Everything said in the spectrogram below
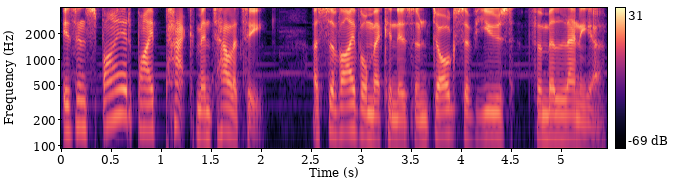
is inspired by pack mentality, a survival mechanism dogs have used for millennia.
